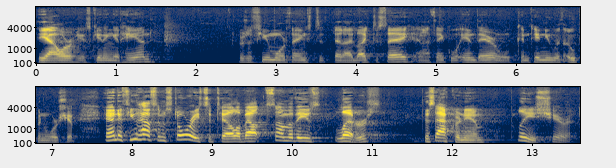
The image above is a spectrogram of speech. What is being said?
The hour is getting at hand. There's a few more things to, that I'd like to say, and I think we'll end there and we'll continue with open worship. And if you have some stories to tell about some of these letters, this acronym, please share it.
